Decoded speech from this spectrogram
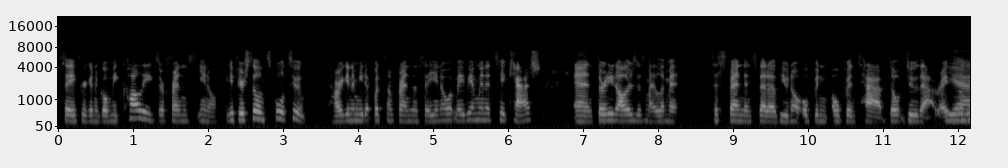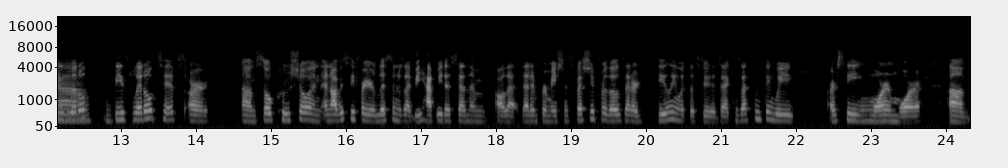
say if you're going to go meet colleagues or friends you know if you're still in school too how are you going to meet up with some friends and say you know what? Maybe i'm going to take cash and $30 is my limit to spend instead of you know open open tab. Don't do that right? Yeah. so these little these little tips are um, so crucial. And, and obviously for your listeners i'd be happy to send them all that that information especially for those that are dealing with the student debt because that's something we are seeing more and more um,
